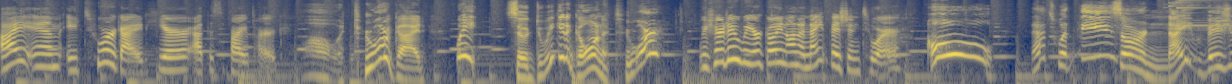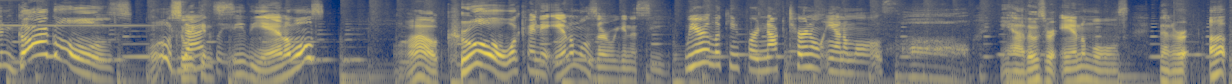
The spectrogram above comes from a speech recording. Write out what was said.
I am a tour guide here at the safari park. Whoa, a tour guide. Wait, so do we get to go on a tour? We sure do. We are going on a night vision tour. Oh, that's what these are, night vision goggles. Oh, so we can see the animals? Wow, cool. What kind of animals are we gonna see? We are looking for nocturnal animals. Oh, yeah, those are animals that are up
